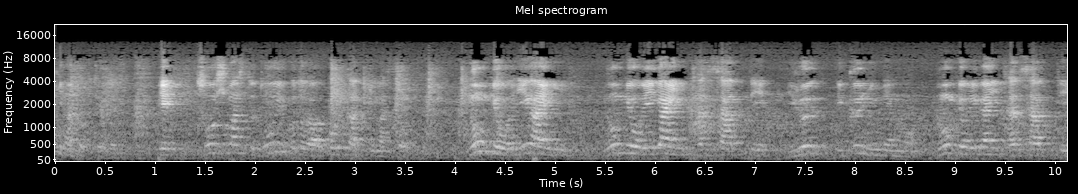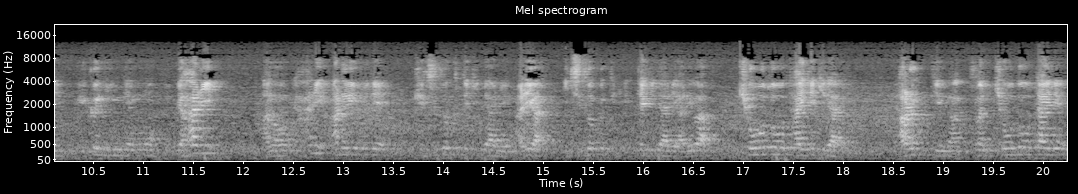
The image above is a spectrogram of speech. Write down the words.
きな特徴です。で、そうしますとどういうことが起こるかと言いますと、農業以外に農業以外に携わっているいく人間も農業以外に携わっていく人間もやはりあのやはりある意味で血族的でありあるいは一族的でありあるいは共同体的でありあるっていうのはつまり共同体で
